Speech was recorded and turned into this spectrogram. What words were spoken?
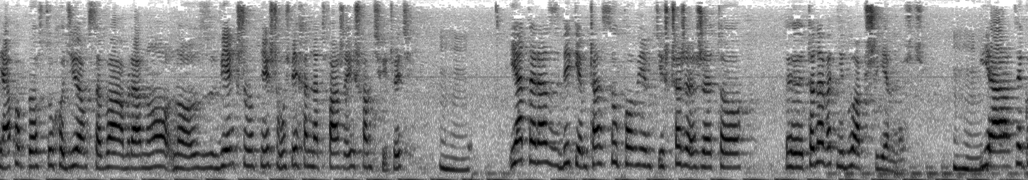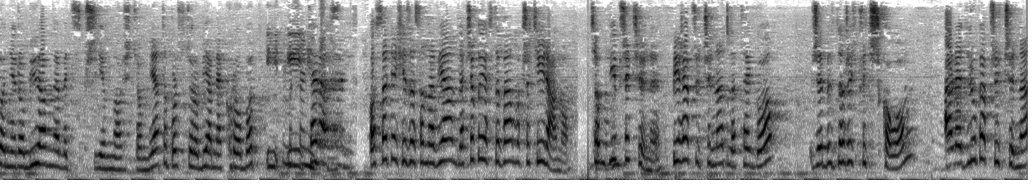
Ja po prostu chodziłam, wstawałam rano, no, z większym lub mniejszym uśmiechem na twarzy i szłam ćwiczyć. Mhm. Ja teraz z biegiem czasu powiem Ci szczerze, że to, y, to nawet nie była przyjemność. Mhm. Ja tego nie robiłam nawet z przyjemnością. Ja to po prostu robiłam jak robot i, i teraz ostatnio się zastanawiałam, dlaczego ja wstawałam o trzeciej rano. Są dwie przyczyny. Pierwsza przyczyna dlatego, żeby zdążyć przed szkołą, Ale druga przyczyna,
